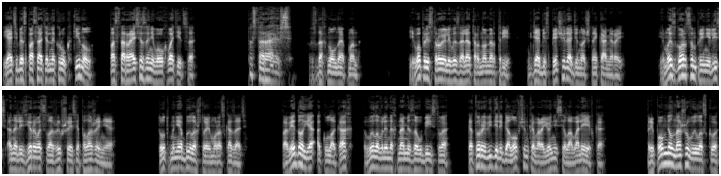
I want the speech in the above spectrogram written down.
Я тебе спасательный круг кинул, постарайся за него ухватиться». «Постараюсь», — вздохнул Непман. Его пристроили в изолятор номер три, где обеспечили одиночной камерой. И мы с Горцем принялись анализировать сложившееся положение. Тут мне было что ему рассказать. Поведал я о кулаках, выловленных нами за убийство, которые видели Головченко в районе села Валеевка. Припомнил нашу вылазку,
